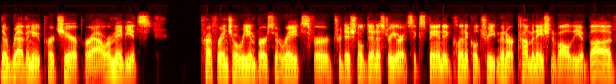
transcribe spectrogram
the revenue per chair per hour. Maybe it's preferential reimbursement rates for traditional dentistry or it's expanded clinical treatment or a combination of all the above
